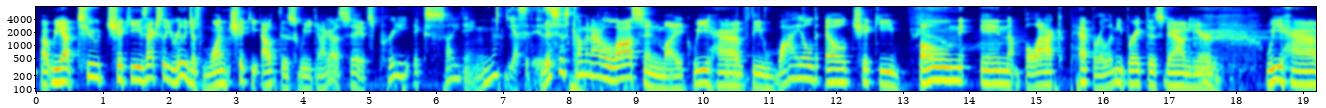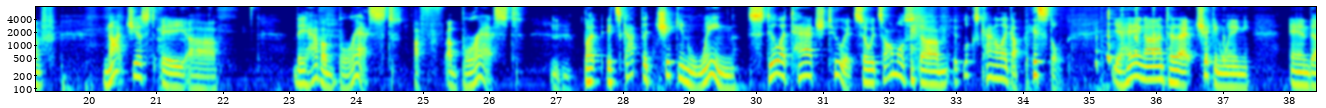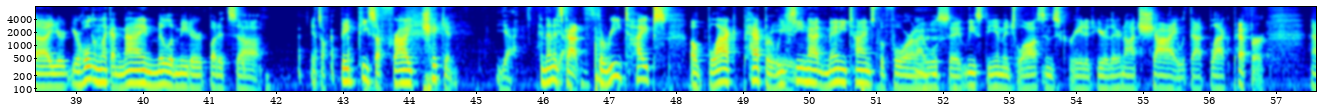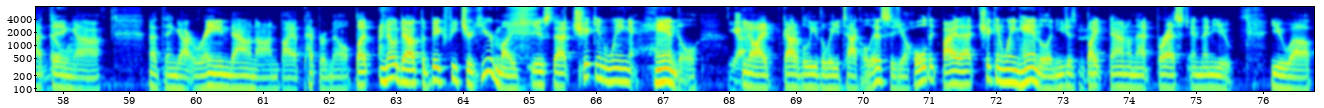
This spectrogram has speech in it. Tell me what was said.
Uh, we got two Chickies. Actually, really just one chickie out this week, and I gotta say, it's pretty exciting. Yes, it is. This is coming out of Lawson, Mike. We have the Wild L Chiki Bone in Black Pepper. Let me break this down here. We have not just a. Uh, they have a breast, a, a breast, but it's got the chicken wing still attached to it, so it's almost. Um, it looks kind of like a pistol you hang on to that chicken wing, and uh, you're you're holding like a nine millimeter, but it's uh, it's a big piece of fried chicken, yeah. and then it's got three types of black pepper. We've seen that many times before, and I will say, at least the image Lawson's created here, they're not shy with that black pepper. That thing. Uh, that thing got rained down on by a pepper mill. But no doubt the big feature here, Mike, is that chicken wing handle. Yeah. You know, I gotta believe the way you tackle this is you hold it by that chicken wing handle and you just Mm-hmm. bite down on that breast and then you you uh,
